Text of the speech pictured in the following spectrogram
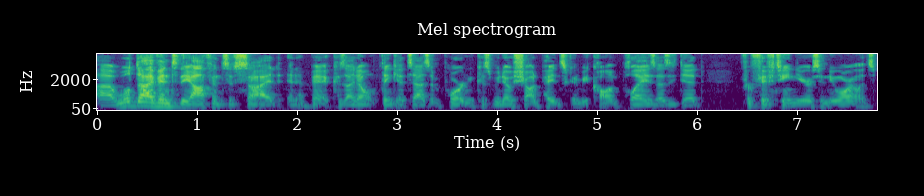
Uh, we'll dive into the offensive side in a bit because I don't think it's as important because we know Sean Payton's going to be calling plays as he did for 15 years in New Orleans.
